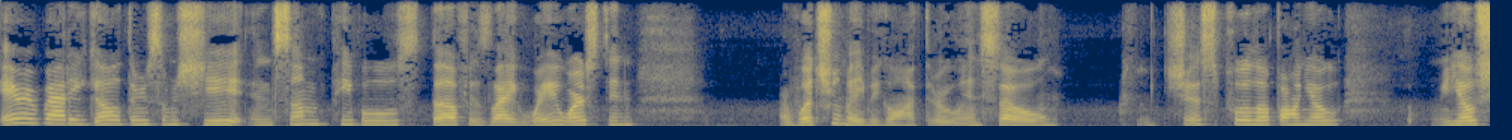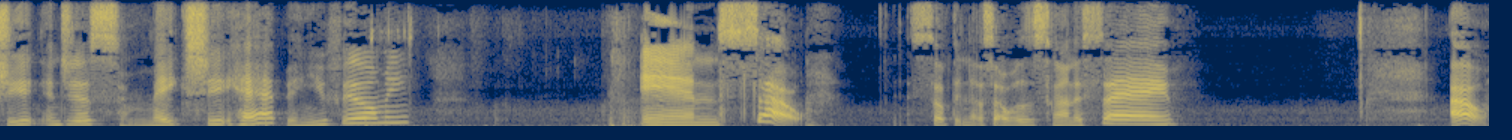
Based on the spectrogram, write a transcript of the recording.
everybody go through some shit, and some people's stuff is like way worse than what you may be going through. And so, just pull up on your your shit and just make shit happen. You feel me? And so, something else I was gonna say. Oh,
